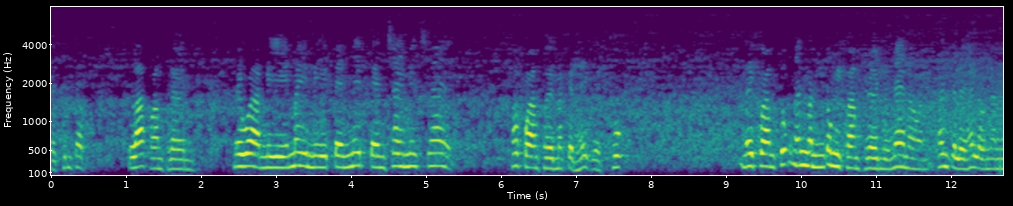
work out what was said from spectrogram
เกิดขึ้นก็ละความเพลิน ไม่ว่ามีไม่มีเป็นไม่เป็นใช่ไม่ใช่ เพราะความเพลินมันเป็นให้เกิดทุกข์ในความทุกข์นั้นมันต้องมีความเพลินอยู่แน่นอน ท่านก็เลยให้เรานั้น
